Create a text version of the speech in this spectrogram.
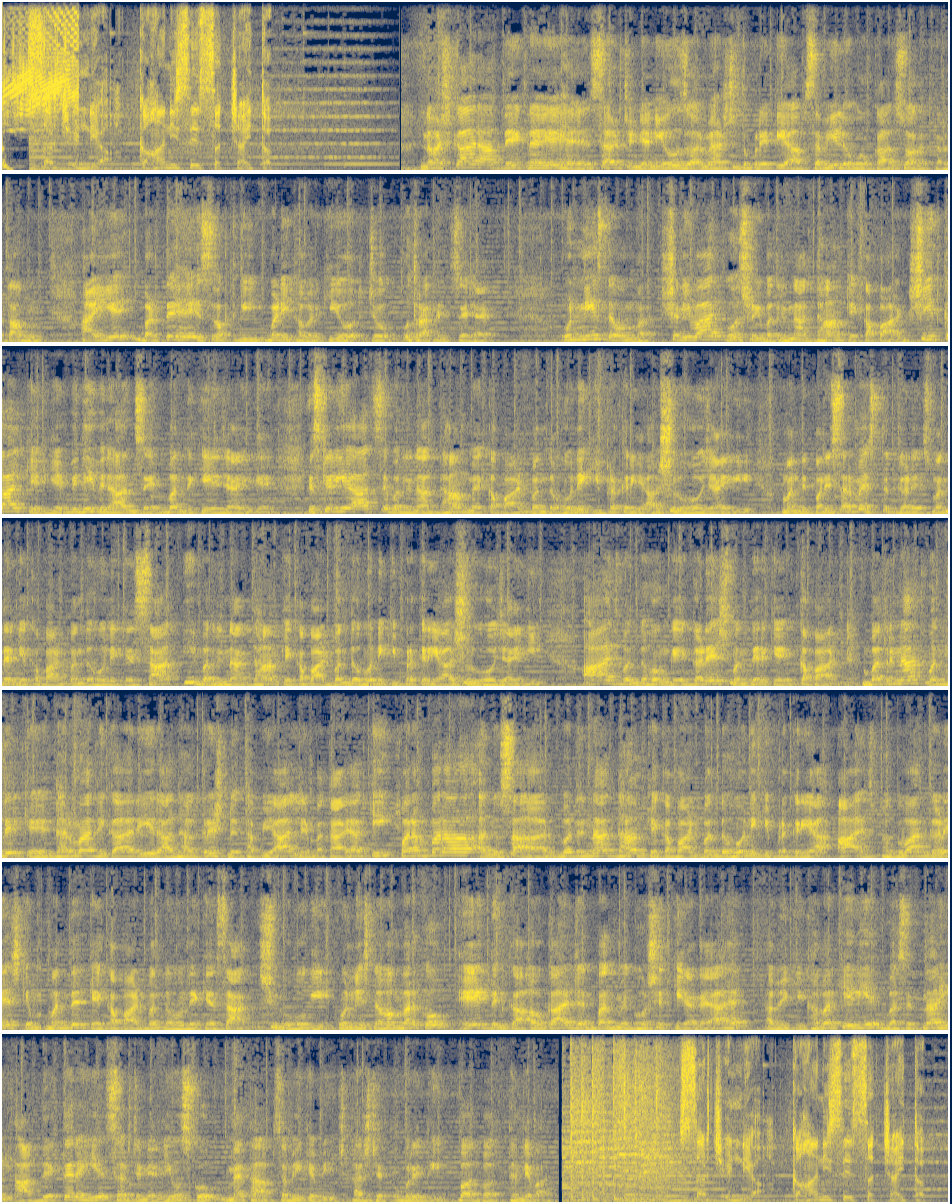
Search India कहानी से सच्चाई तक। नमस्कार, आप देख रहे हैं सर्च इंडिया न्यूज़ और मैं हर्ष तुप्रेती आप सभी लोगों का स्वागत करता हूँ। आइए, बढ़ते हैं इस वक्त की बड़ी खबर की ओर, जो उत्तराखंड से है। 19 नवंबर, शनिवार को श्री बद्रीनाथ धाम के कपाट शीतकाल के लिए विधि विधान से बंद किए जाएँगे। इसके लिए आज से बद्रीनाथ धाम में कपाट बंद होने की प्रक्रिया शुरू हो जाएगी। मंदिर परिसर में स्थित गणेश मंदिर के कपाट बंद होने के साथ ही बद्रीनाथ धाम के कपाट बंद होने की प्रक्रिया शुरू हो जाएगी। आज बंद होंगे गणेश मंदिर के कपाट। बद्रीनाथ मंदिर के धर्माधिकारी राधा कृष्ण थपियाल ने बताया कि परंपरा अनुसार बद्रीनाथ धाम के कपाट बंद होने की प्रक्रिया आज भगवान गणेश के मंदिर के कपाट बंद होने के साथ शुरू होगी। 19 नवंबर को एक दिन का अवकाश जनपद में घोषित किया गया है। अभी की खबर के लिए बस इतना ही। आप देखते रहिए सर्च इंडिया न्यूज़ को। मैं था आप सभी के बीच हर्षित उमरेती। बहुत बहुत धन्यवाद। सर्च इंडिया कहानी से सच्चाई तक।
